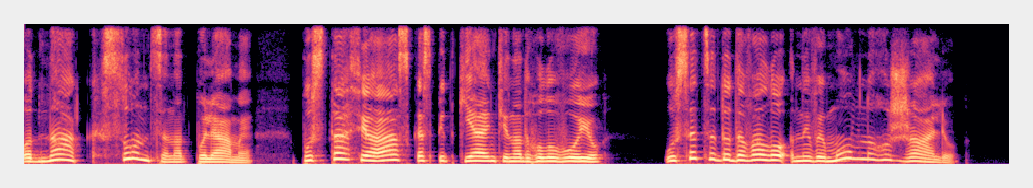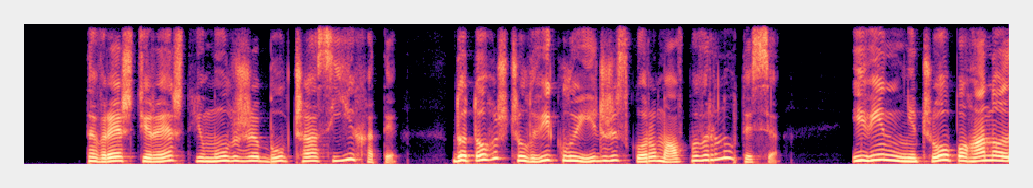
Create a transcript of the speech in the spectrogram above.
Однак сонце над полями, пуста фіаска з-під к'янті над головою, усе це додавало невимовного жалю. Та врешті-решт йому вже був час їхати. До того ж чоловік Луїджі скоро мав повернутися. І він нічого поганого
